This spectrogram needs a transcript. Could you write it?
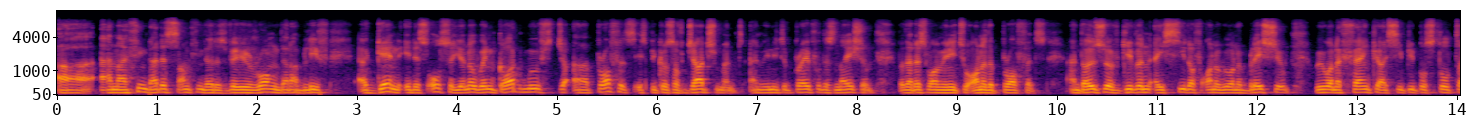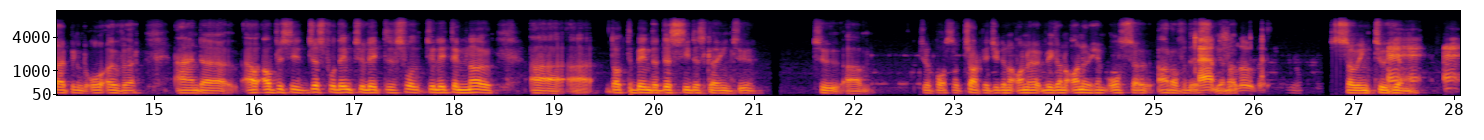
uh, and I think that is something that is very wrong. That I believe again, it is also you know when God moves ju- uh, prophets, it's because of judgment, and we need to pray for this nation. But that is why we need to honor the prophets and those who have given a seed of honor. We want to bless you. We want to thank you. I see people still typing it all over, and uh, obviously just for them to let just for, to let them know, uh, uh, Dr. Ben, that this seed is going to to um, to Apostle Chuck that you're going to honor. We're going to honor him also out of this. You know, sowing to him. And, and,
